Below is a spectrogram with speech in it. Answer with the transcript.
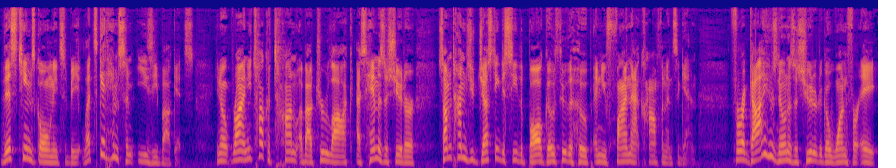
This team's goal needs to be let's get him some easy buckets. You know, Ryan, you talk a ton about Drew Lock as him as a shooter. Sometimes you just need to see the ball go through the hoop and you find that confidence again. For a guy who's known as a shooter to go one for eight,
